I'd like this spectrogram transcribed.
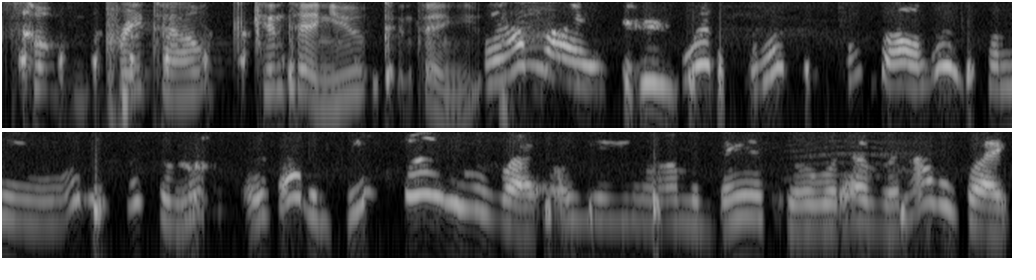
So pray tell, continue, continue. And I'm like, what? What? What's all this? I mean, what is this? A, is that a deep thing? He was like, oh yeah, you know, I'm a dancer or whatever. And I was like,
